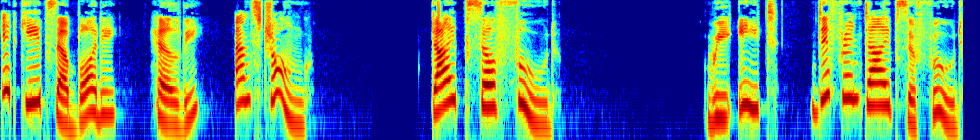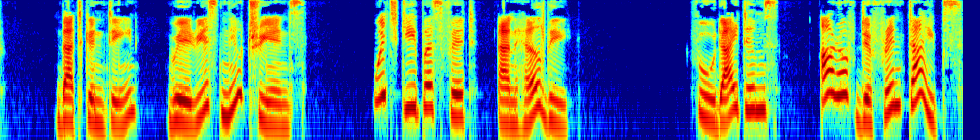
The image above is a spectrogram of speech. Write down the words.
It keeps our body healthy and strong. Types of food We eat different types of food that contain various nutrients which keep us fit and healthy. Food items are of different types.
